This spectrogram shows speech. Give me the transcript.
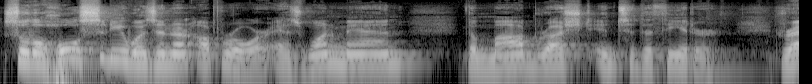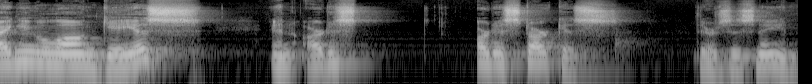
So the whole city was in an uproar. As one man, the mob rushed into the theater, dragging along Gaius and Artist Aristarchus. There's his name.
